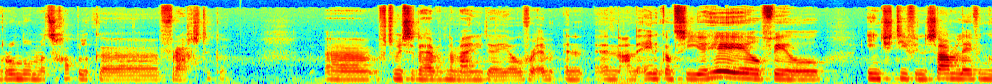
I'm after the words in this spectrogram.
rondom maatschappelijke vraagstukken. Eh, of tenminste, daar hebben we het naar mijn idee over. En, en, en aan de ene kant zie je heel veel initiatief in de samenleving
